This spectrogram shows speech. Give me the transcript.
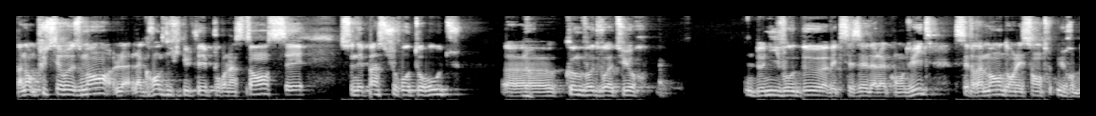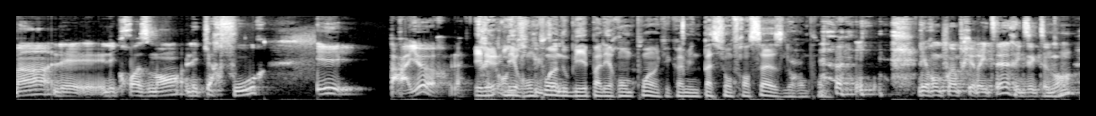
Maintenant, plus sérieusement, la, la grande difficulté pour l'instant, c'est ce n'est pas sur autoroute euh, comme votre voiture de niveau 2 avec ses aides à la conduite, c'est vraiment dans les centres urbains, les, les croisements, les carrefours. Et par ailleurs, et les, ronds-points, n'oubliez pas les ronds-points, qui est quand même une passion française, le rond-point. les ronds-points prioritaires, exactement. Mhm.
